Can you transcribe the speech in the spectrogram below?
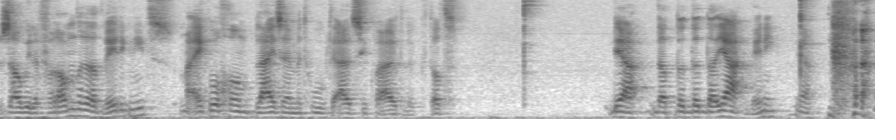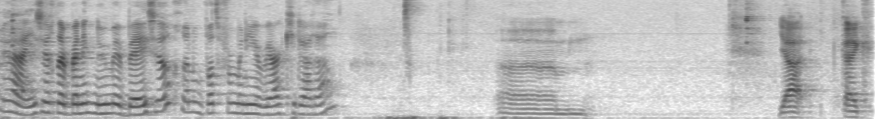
zou willen veranderen, dat weet ik niet. Maar ik wil gewoon blij zijn met hoe ik eruit zie qua uiterlijk. Dat, ja, dat, dat, dat, dat- ja, ik weet niet. Ja. Ja, je zegt, daar ben ik nu mee bezig. En op wat voor manier werk je daaraan? Ehm, ja, kijk.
